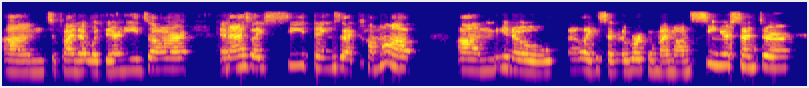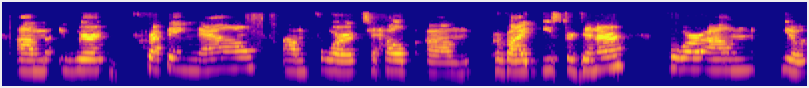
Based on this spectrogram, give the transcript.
um, to find out what their needs are, and as I see things that come up, um, you know, like I said, I work with my mom's senior center. Um, we're prepping now um, for to help um, provide Easter dinner for um, you know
